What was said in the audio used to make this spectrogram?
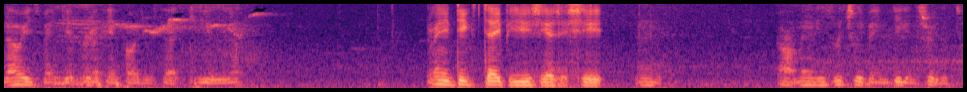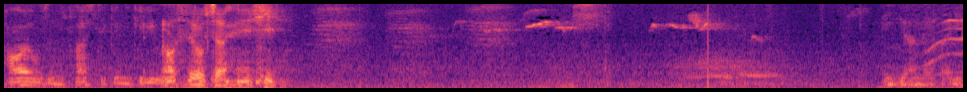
know he's been getting rid of headphones with that litter. When he digs deep, he usually has a shit. Mm. Oh man, he's literally been digging through the tiles and the plastic and the litter. I thought so. You going there, buddy?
